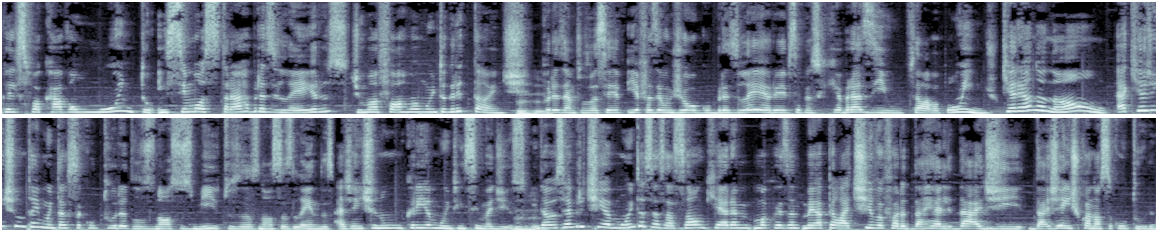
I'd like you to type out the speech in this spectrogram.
que eles focavam muito em se mostrar brasileiros de uma forma muito gritante. Uhum. Por exemplo, você ia fazer um jogo brasileiro e aí você pensa o que é Brasil, sei lá, vou pôr um índio. Querendo ou não, aqui a gente não tem muito essa cultura dos nossos mitos, das nossas lendas. A gente não cria muito em cima disso. Uhum. Então eu sempre tinha muita sensação que era uma coisa meio apelativa fora da realidade da gente com a nossa cultura.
